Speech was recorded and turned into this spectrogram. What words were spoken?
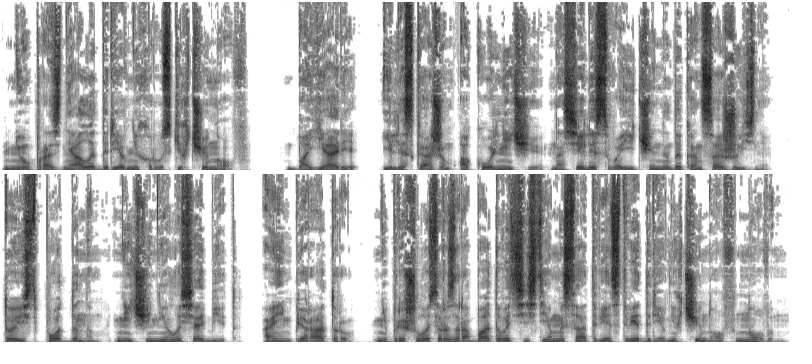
не упраздняла древних русских чинов. Бояре или, скажем, окольничьи носили свои чины до конца жизни, то есть подданным не чинилось обид, а императору не пришлось разрабатывать системы соответствия древних чинов новым.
